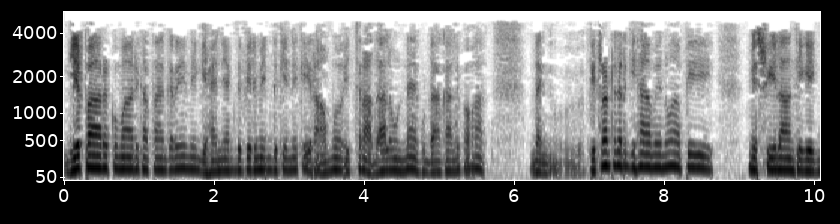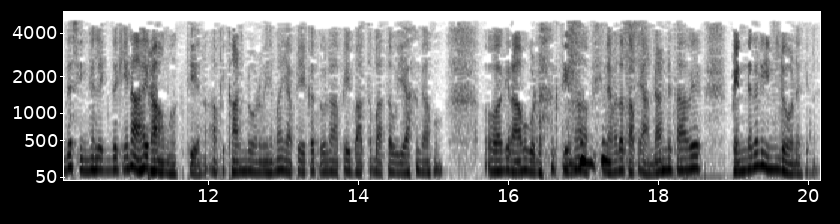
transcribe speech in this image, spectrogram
ගියපාර කුමාරි කතා කරේ මේ ගැහණියක්ද පිරිමික්ද කියන එකේ රාමුව එච්චර අදාළ වුණේ නැහැ කුඩා කාලේ පවා. දැන් පිටරටකට ගියාම වෙනවා අපි මේ ශ්‍රී ලාංකිකයෙක්ද සිංහලෙක්ද කියන ආයි රාමුවක් තියෙනවා. අපි කන්න ඕන මෙහෙමයි අපි එකතු වෙලා අපි බත බත උයා ගමු. ඔය වගේ රාමු ගොඩක් තියෙනවා. අපි නැවතත් අපේ අනන්‍යතාවයේ පෙන්නගෙන ඉන්න ඕන කියලා.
